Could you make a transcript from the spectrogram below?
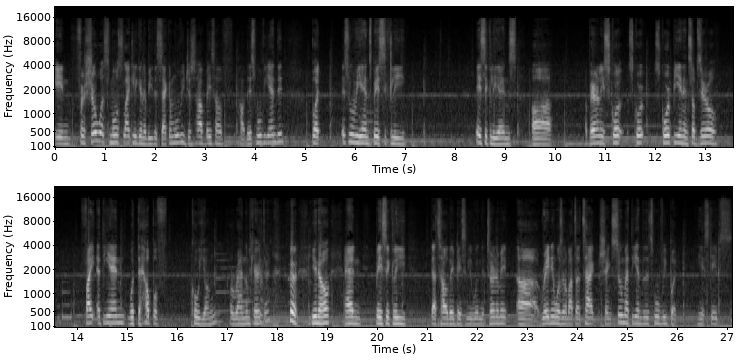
in for sure what's most likely going to be the second movie, just how based off how this movie ended. But this movie ends basically basically ends uh apparently Scor- Scor- Scorpion and Sub Zero fight at the end with the help of Cole Young, a random character, you know, and basically that's how they basically win the tournament. Uh, Raiden wasn't about to attack Shang Tsung at the end of this movie, but he escapes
